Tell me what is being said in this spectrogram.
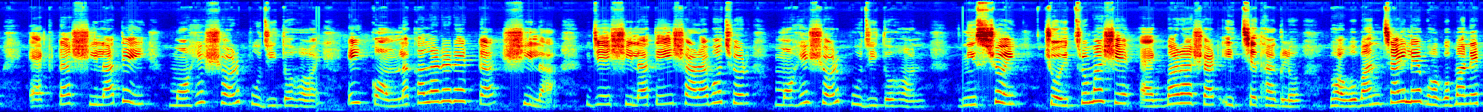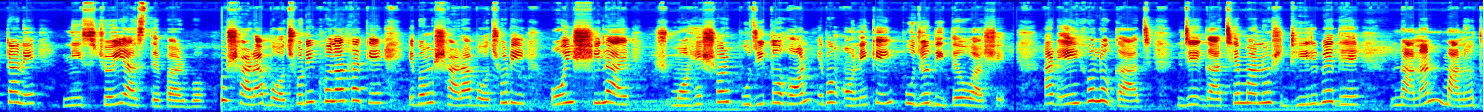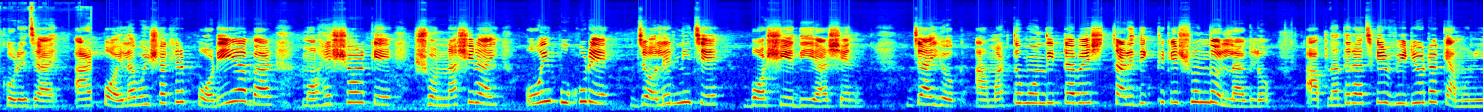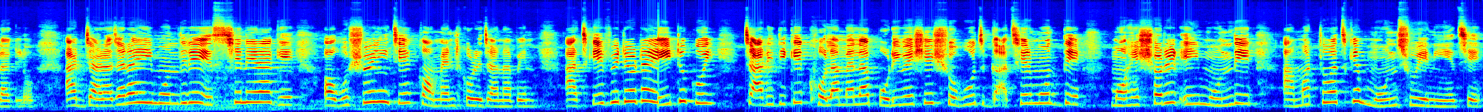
একটা শিলাতেই মহেশ্বর পূজিত হয়। এই কমলা কালারের একটা শিলা, যে শিলাতেই সারা বছর মহেশ্বর পূজিত হন। নিশ্চয়ই চৈত্র মাসে একবার আসার ইচ্ছে থাকল। ভগবান চাইলে ভগবানের টানে নিশ্চয়ই আসতে পারব। সারা বছরই খোলা থাকে এবং সারা বছরই ওই শিলায় মহেশ্বর পূজিত হন এবং অনেকেই পুজো দিতেও আসে। আর এই হলো গাছ। যে গাছে মানুষ ঢিল বেঁধে নানান মানত করে যায়। আর পয়লা বৈশাখের পরেই আবার মহেশ্বরকে সন্ন্যাসীরাই ওই পুকুরে জলের নিচে বসিয়ে দিয়ে আসেন। যাই হোক, আমার তো মন্দিরটা বেশ চারিদিক থেকে সুন্দর লাগল। আপনাদের আজকের ভিডিওটা কেমন লাগল? আর যারা যারা এই মন্দিরে এসছেন এর আগে, অবশ্যই নিচে কমেন্ট করে জানাবেন। আজকের ভিডিওটা এইটুকুই। চারিদিকে খোলামেলা পরিবেশে সবুজ গাছের মধ্যে মহেশ্বরের এই মন্দির আমার তো আজকে মন ছুঁয়ে নিয়েছে।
